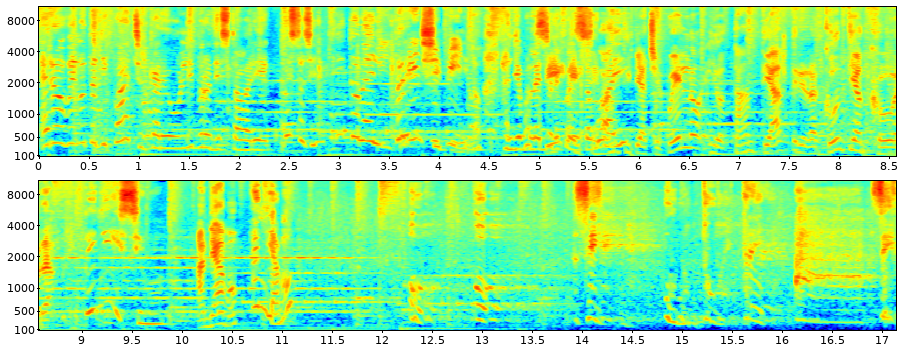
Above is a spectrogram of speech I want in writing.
ero venuta di qua a cercare un libro di storie. Questo si intitola Il Principino. Andiamo a leggere Sì, questo, e se vuoi? non ti piace quello, io ho tanti altri racconti ancora. Benissimo. Andiamo? Andiamo? Oh, oh, sì. Uno, due, tre. Ah, sì.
